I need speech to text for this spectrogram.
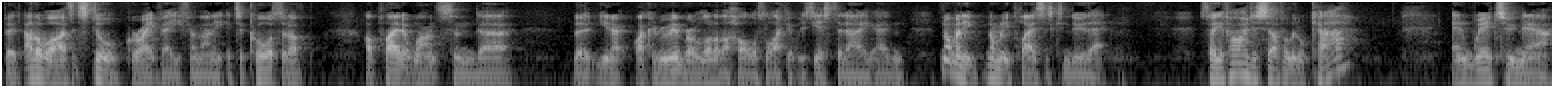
but otherwise it's still great value for money. It's a course that I've I've played it once, and uh, you know I can remember a lot of the holes like it was yesterday, and not many not many places can do that. So you've hired yourself a little car, and where to now?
